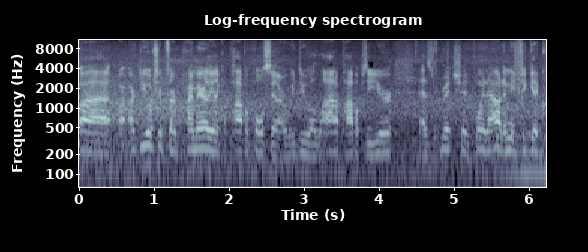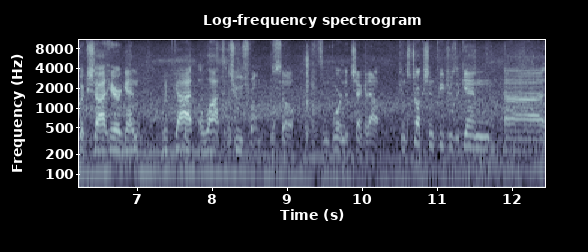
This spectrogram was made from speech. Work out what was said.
uh, our our dealerships are primarily like a pop-up wholesaler. We do a lot of pop-ups a year, as Rich had pointed out. I mean, if you get a quick shot here again, we've got a lot to choose from. So it's important to check it out. Construction features again, uh,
